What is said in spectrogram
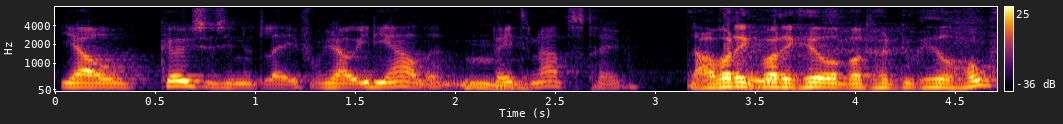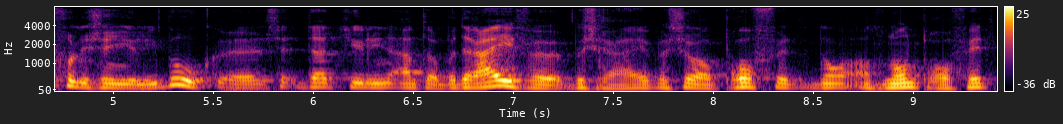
jouw keuzes in het leven of jouw idealen Hmm. beter na te streven. Nou, wat, ik, wat, ik heel, wat natuurlijk heel hoopvol is in jullie boek, eh, is dat jullie een aantal bedrijven beschrijven, zowel profit als non-profit,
